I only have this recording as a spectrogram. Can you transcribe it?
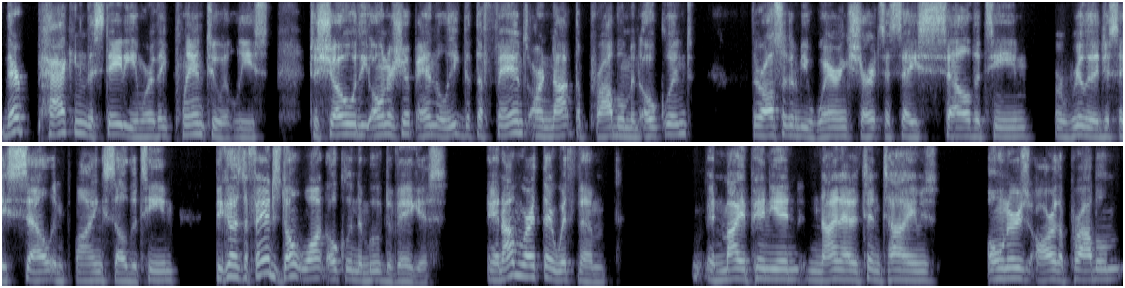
They're packing the stadium, or they plan to at least, to show the ownership and the league that the fans are not the problem in Oakland. They're also going to be wearing shirts that say sell the team, or really they just say sell, implying sell the team, because the fans don't want Oakland to move to Vegas. And I'm right there with them. In my opinion, nine out of 10 times, owners are the problem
